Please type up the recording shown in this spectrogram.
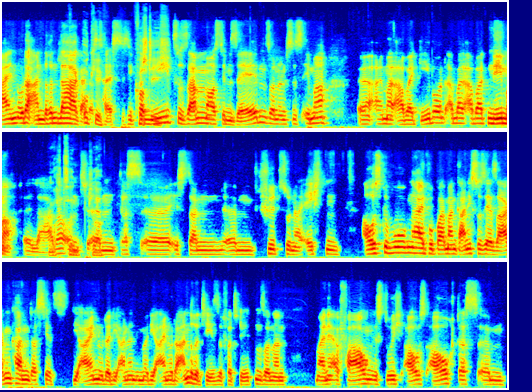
einen oder anderen Lager. Okay. Das heißt, sie kommen nie zusammen aus demselben, sondern es ist immer einmal Arbeitgeber und einmal Arbeitnehmerlager. Sinn, und ähm, das äh, ist dann ähm, führt zu einer echten Ausgewogenheit, wobei man gar nicht so sehr sagen kann, dass jetzt die einen oder die anderen immer die eine oder andere These vertreten, sondern meine Erfahrung ist durchaus auch, dass ähm,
